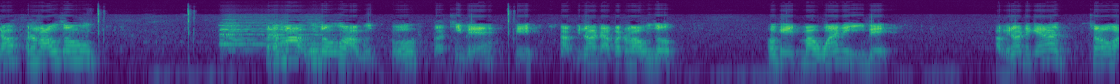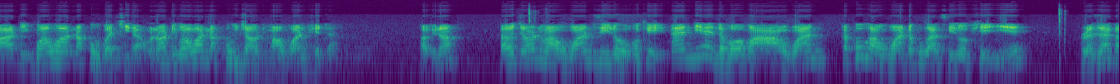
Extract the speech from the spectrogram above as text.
နော်ပထမဦးဆုံး ပထမဦးဆုံးဟာကိုတော့ကြည့်မယ် okay ဟုတ်ပြီနော်ဒါပထမဦးဆုံး okay ဒီမှာ1နေကြီးပဲဟုတ်ပြီနော်တကယ်တော့ကျွန်တော်ကဒီ11နှစ်ခုပဲကြည့်တာပေါ့နော်ဒီ11နှစ်ခုကြောင့်ဒီမှာ1ဖြစ်တာဟုတ်ပြီနော်အဲကျွန်တော်ဒီမှာ1 0 okay and ရဲ့သဘောမှာ1တစ်ခုက1တစ်ခုက0ဖြစ်ရင် result က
